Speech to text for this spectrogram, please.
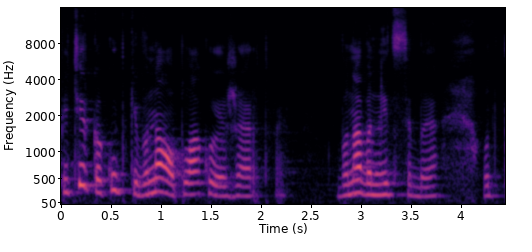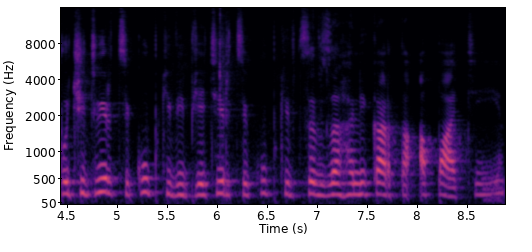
П'ятірка кубків вона оплакує жертви. Вона винить себе. От по четвірці кубків і п'ятірці кубків це взагалі карта апатії.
